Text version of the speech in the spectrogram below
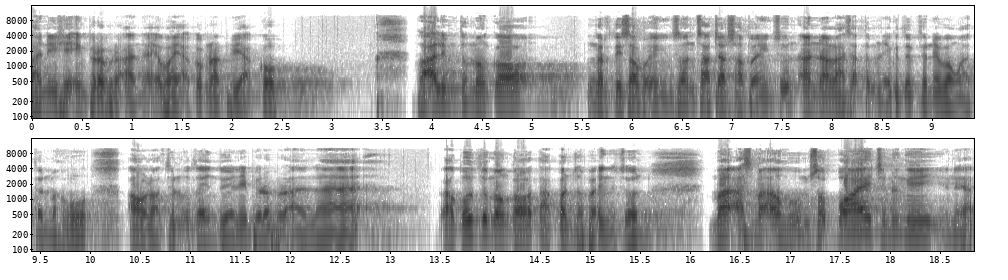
banihi ing pira-pira anake wa Yaqub lan Yaqub. Wa alim tu mongko ngerti sapa ingsun sadar sapa ingsun analah sak temen iku tebene wong wadon mau auladun utahe duweni pira-pira anak. Aku tu mongko takon sapa ingsun ma asma'ahum sapa jenenge? Ini ya.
